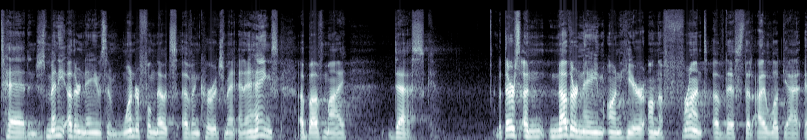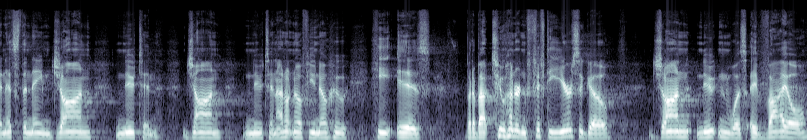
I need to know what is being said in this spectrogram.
Ted, and just many other names and wonderful notes of encouragement. And it hangs above my desk. But there's another name on here on the front of this that I look at, and it's the name John Newton. John Newton. I don't know if you know who he is, but about 250 years ago, John Newton was a vile,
